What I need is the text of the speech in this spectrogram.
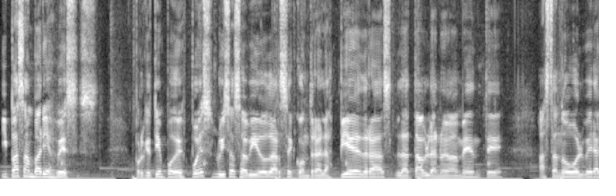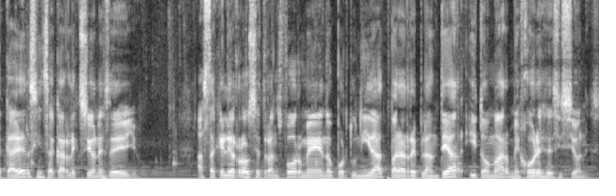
Y pasan varias veces, porque tiempo después Luis ha sabido darse contra las piedras, la tabla nuevamente, hasta no volver a caer sin sacar lecciones de ello, hasta que el error se transforme en oportunidad para replantear y tomar mejores decisiones.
